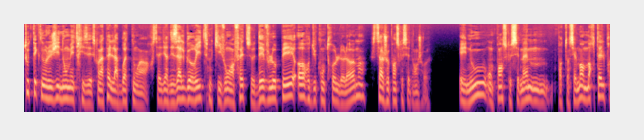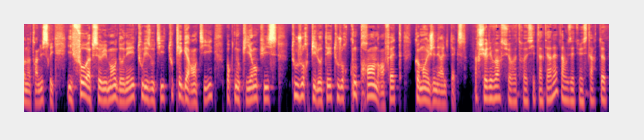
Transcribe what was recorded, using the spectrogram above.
Toute technologie non maîtrisée, ce qu'on appelle la boîte noire, c'est-à-dire des algorithmes qui vont en fait se développer hors du contrôle de l'homme, ça, je pense que c'est dangereux. Et nous, on pense que c'est même potentiellement mortel pour notre industrie. Il faut absolument donner tous les outils, toutes les garanties pour que nos clients puissent toujours piloter, toujours comprendre en fait comment est généré le texte. Alors, je suis allé voir sur votre site internet, hein, vous êtes une start-up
